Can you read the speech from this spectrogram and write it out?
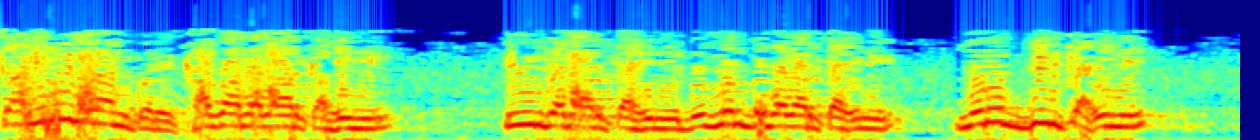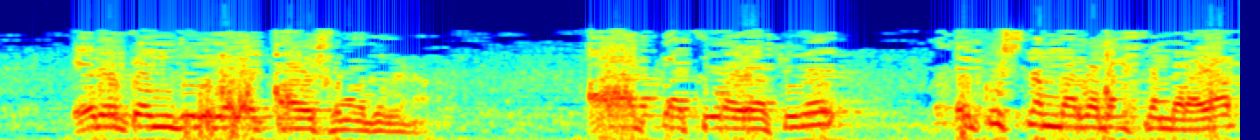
কাহিনী বয়ান করে। খাজা বাবার কাহিনী। পীর বাবার কাহিনী, বুজুর্গ বাবার কাহিনী, মুরব্বীর কাহিনী, এরকম যদি বলে তাও শোনা যাবে না। আয়াতটা সুরাই আসিনের একুশ নম্বর বা বাইশ নম্বর আয়াত,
